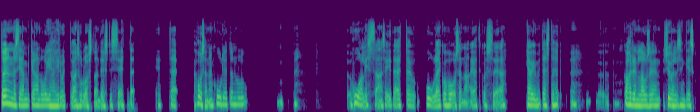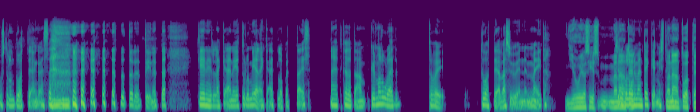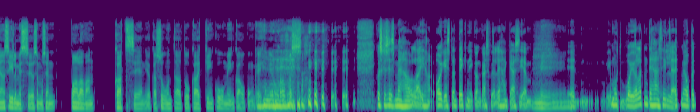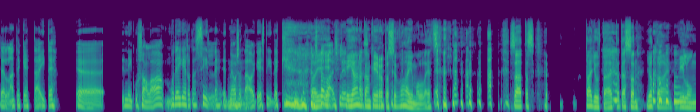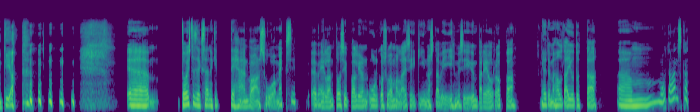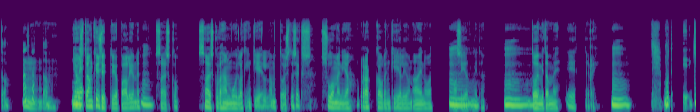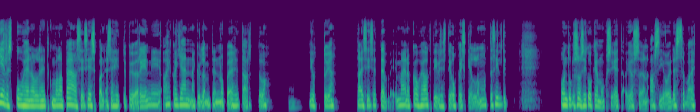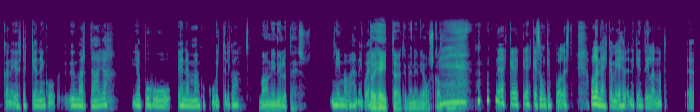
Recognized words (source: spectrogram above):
Toinen asia, mikä on ollut ihan hirvittävän sulosta, on tietysti se, että, että Hosanan kuulijat on ollut huolissaan siitä, että kuuleeko Hosanaa jatkossa. Ja kävimme tästä äh, kahden lauseen syvällisen keskustelun tuottajan kanssa. Todettiin, että kenelläkään ei ole tullut mielenkään, että lopettaisi. Että katsotaan, kyllä mä luulen, että toi tuottaja väsyy ennen meitä. Joo, ja siis mä näen, tuon, enemmän tekemistä. mä näen tuottajan silmissä jo semmoisen palavan katseen, joka suuntautuu kaikkiin kuumiin kaupunkeihin Euroopassa. Koska siis mehän ollaan ihan oikeastaan tekniikan kanssa vielä ihan käsiä. Niin. Mutta voi olla, että me tehdään silleen, että me opetellaan tekemään tämä itse öö, niin kuin salaa, mutta ei kerrota sille, että me mm. osataan oikeasti itsekin. Tai ei, ei ainakaan kerrota se vaimolle, että saattaisi tajuta, että tässä on jotain vilunkia. Toistaiseksi ainakin tehdään vaan suomeksi. Meillä on tosi paljon ulkosuomalaisia kiinnostavia ihmisiä ympäri Eurooppaa, joita me halutaan jututtaa. Um, mutta ans kattoo. Ans kattoo. Mm. Josta on kysytty jo paljon, että mm. saisiko, saisiko vähän muillakin kielillä, mutta toistaiseksi suomen ja rakkauden kieli on ainoat mm. asiat, mitä mm. toimitamme eetteriin. Mm. Mutta e, kielestä puheen ollen, kun me ollaan pääasiassa Espanjassa hittypyöriin, niin aika jännä kyllä, miten nopeasti tarttuu mm. Juttuja. Tai siis, että mä en ole kauhean aktiivisesti opiskellut, mutta silti on tullut sellaisia kokemuksia, että jossain asioidessa vaikka, niin yhtäkkiä niin kuin ymmärtää ja, ja puhuu enemmän kuin kuvittelikaan. Mä oon niin ylpeä susta. Niin mä vähän niin kuin Toi ehkä... heittäytyminen ja uskaltaminen. ehkä, ehkä, ehkä sunkin puolesta. Olen ehkä miehellenikin tilannut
